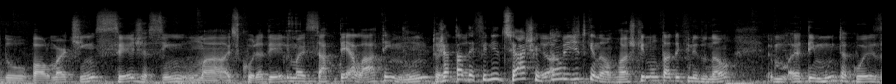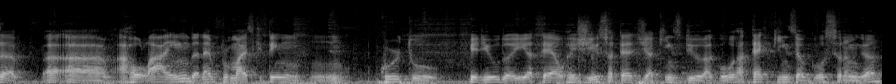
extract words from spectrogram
do Paulo Martins seja, sim, uma escolha dele, mas até lá tem muito. Já está definido, você acha? Então? Eu acredito que não. Eu acho que não está definido, não. É, tem muita coisa a, a, a, rolar ainda, né? Por mais que tenha um, um curto período aí até o registro, até dia 15 de agosto, até 15 de agosto, se eu não me engano.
